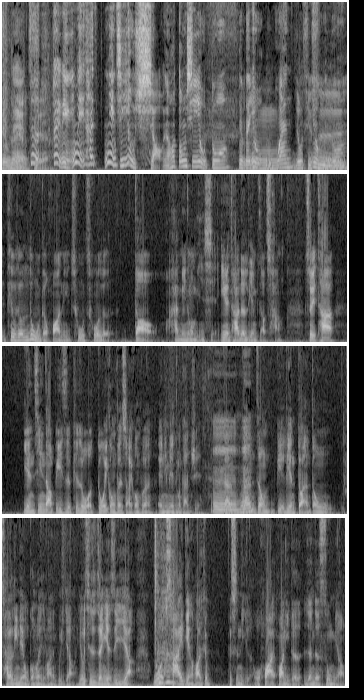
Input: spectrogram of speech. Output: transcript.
对不对？这对脸，因为它面积又小，然后东西又多，对不对？又五官，尤其是譬如说鹿的话，你出错了到。还没那么明显，因为他的脸比较长，所以他眼睛到鼻子，譬如说我多一公分少一公分，哎，你没什么感觉。嗯，但但这种比脸短的动物，差个零点五公分，你发现不一样了。尤其是人也是一样，我差一点的话就不是你了。我画画你的人的素描，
